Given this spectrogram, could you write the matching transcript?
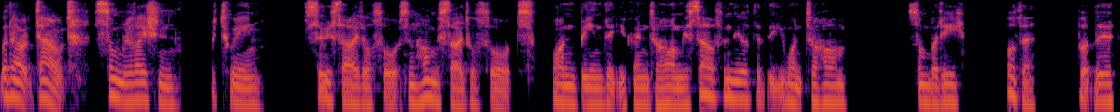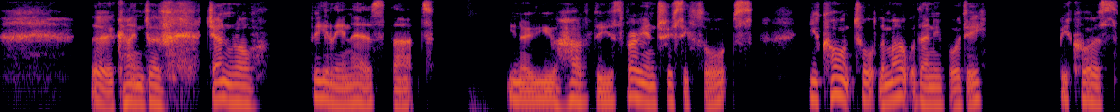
without doubt, some relation between suicidal thoughts and homicidal thoughts. One being that you're going to harm yourself, and the other that you want to harm somebody other. But the the kind of general feeling is that you know you have these very intrusive thoughts. You can't talk them out with anybody because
